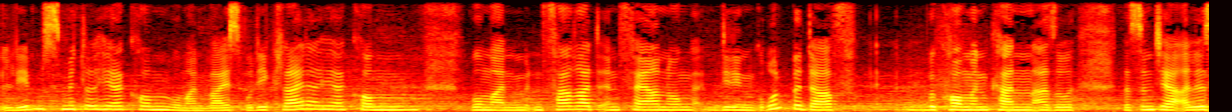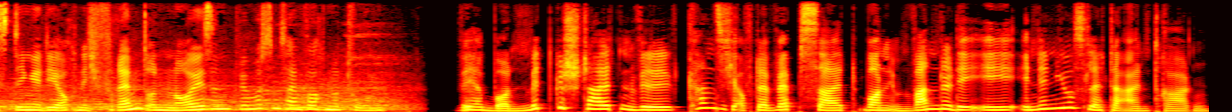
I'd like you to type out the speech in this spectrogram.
Lebensmittel herkommen, wo man weiß, wo die Kleider herkommen, wo man mit einer Fahrradentfernung den Grundbedarf bekommen kann. Also das sind ja alles Dinge, die auch nicht fremd und neu sind. Wir müssen es einfach nur tun. Wer Bonn mitgestalten will, kann sich auf der Website bonnimwandel.de in den Newsletter eintragen,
